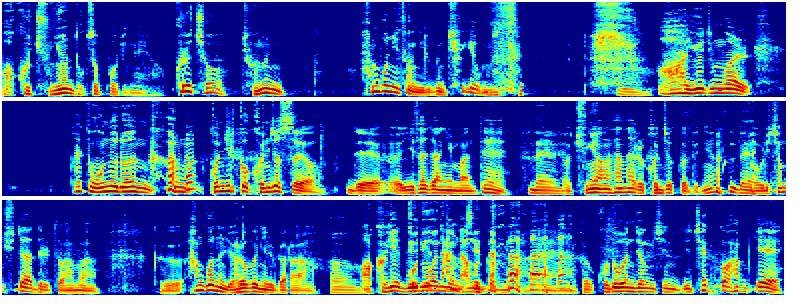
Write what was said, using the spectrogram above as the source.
아, 그 중요한 독서법이네요. 그렇죠. 저는 한 번 이상 읽은 책이 없는데. 네. 아, 이거 정말 하여튼 오늘은 좀 건질 거 건졌어요. 이제 이사장님한테 네. 중요한 하나를 건졌거든요. 네. 우리 청취자들도 아마 그 한 권을 여러 번 읽어라. 어. 아 그게 고도원 딱 남을 겁니다. 네. 그 고도원 정신 이 책과 함께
